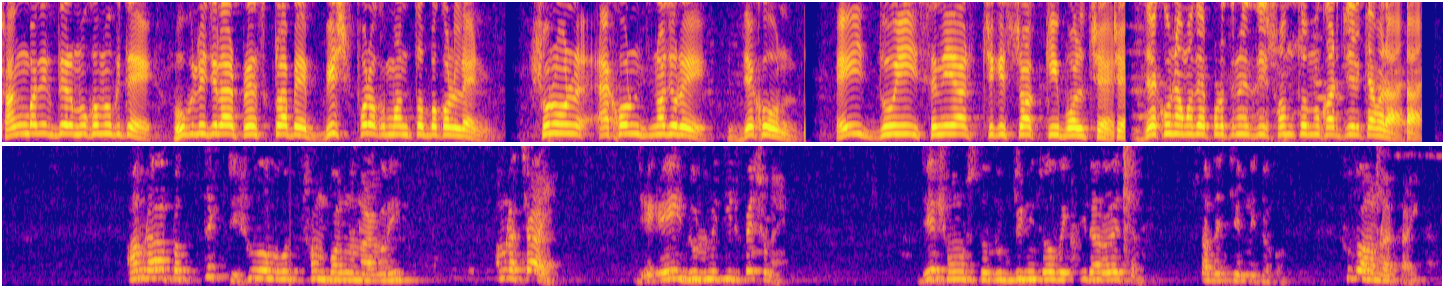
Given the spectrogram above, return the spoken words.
সাংবাদিকদের মুখোমুখিতে হুগলি জেলার প্রেস ক্লাবে বিস্ফোরক মন্তব্য করলেন। শুনুন এখন নজরে, দেখুন। এই দুই সিনিয়র চিকিৎসক কি বলছেন? দেখুন আমাদের প্রতিনিধি সন্তু মুখার্জির ক্যামেরায়। আমরা প্রত্যেকটি সুবোধ সম্পন্ন নাগরিক, আমরা চাই যে এই দুর্নীতির পেছনে যে সমস্ত দুর্বিনীত ব্যক্তিরা রয়েছেন, তাদের চিহ্নিত করতে শুধু আমরা চাই না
